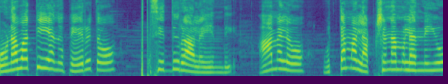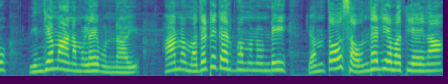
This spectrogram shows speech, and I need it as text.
గుణవతి అను పేరుతో ప్రసిద్ధురాలైంది. ఆమెలో ఉత్తమ లక్షణములన్నీ వింజమానములై ఉన్నాయి. ఆమె మొదటి గర్భము నుండి ఎంతో సౌందర్యవతి అయిన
